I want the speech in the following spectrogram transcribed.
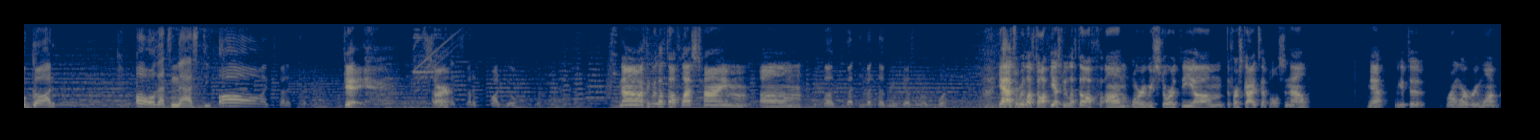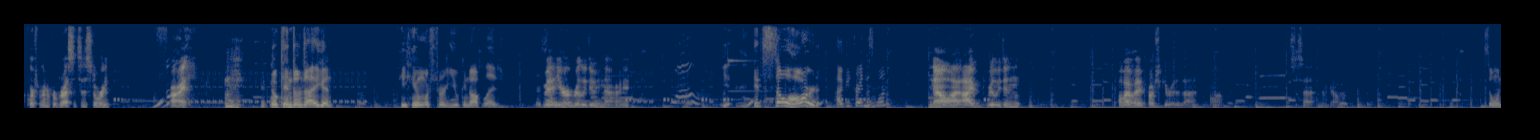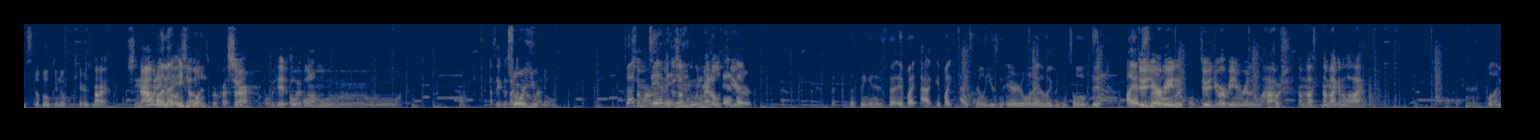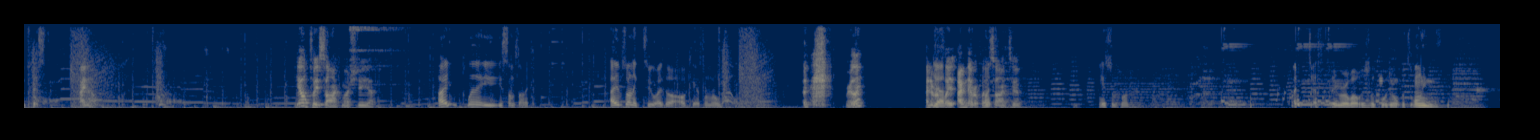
Oh god! Oh, that's nasty. Oh, I just got a. Okay. I- Start. I just got a quad kill. Now, I think we left off last time. Um. Uh, you got you got the green chaos emerald before. Yeah, that's where we left off. Yes, we left off um where we restored the um the first guide temple. So now, yeah, we get to roam wherever we want. Of course, we're gonna progress into the story. All right. No, Ken, don't die again. He, almost Yukin off ledge. Man, you're really doing that, right? Yeah. It's so hard. Have you tried this one? No, I, I really didn't. Oh, by the way, I probably should get rid of that. Hold on. What's this at? There we go. So once the Boken, no one cares. All right. So now we Oh, need I'm to at go 81. tell the professor what we did. Oh wait, hold on. Whoa, whoa, whoa. I think there's like Sure a you medal God somewhere. damn it! There's a moon medal And here. The, the thing is that if I if I accidentally use an aerial and I don't even hit someone with it, I had Dude, to you're being, dude, you are being really loud. I'm not, I'm not gonna lie. Well, I'm pissed. I know. You don't play Sonic much, do you? I play some Sonic. I have Sonic 2. I thought, okay, that's Emerald. really? I never Yeah. played. I've never played. Sonic 2. Yeah, it's really fun. Fight Death Egg Robot was really cool doing, but only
